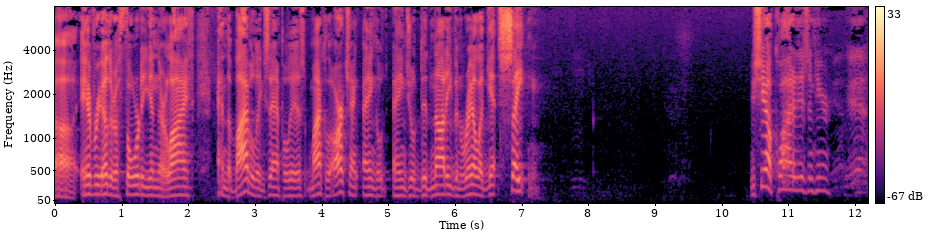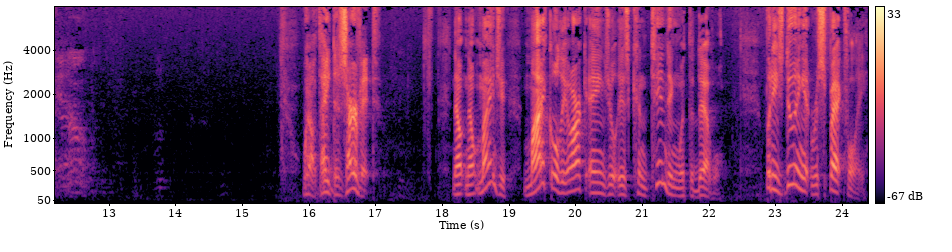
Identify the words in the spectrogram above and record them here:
uh, every other authority in their life. And the Bible example is Michael the Archangel angel did not even rail against Satan. You see how quiet it is in here? Well, they deserve it. Now, now, mind you, Michael the archangel is contending with the devil but he's doing it respectfully.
